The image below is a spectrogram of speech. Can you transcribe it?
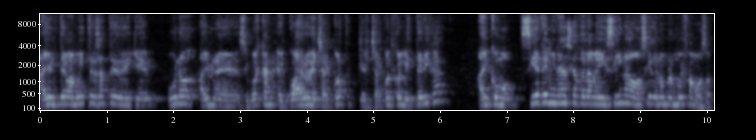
hay un tema muy interesante de que uno, hay una, si buscan el cuadro de Charcot, el Charcot con la histérica, hay como siete eminencias de la medicina o siete nombres muy famosos.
